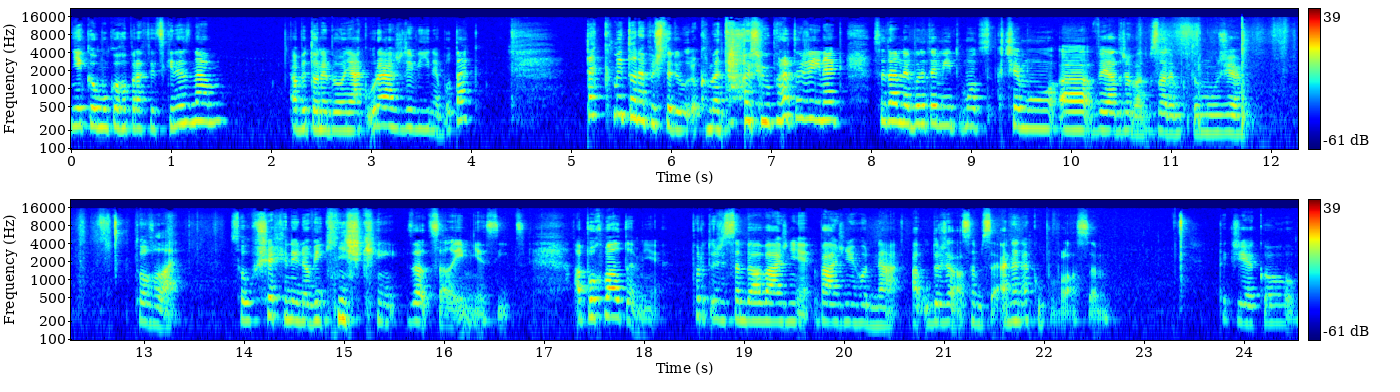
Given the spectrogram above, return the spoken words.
někomu, koho prakticky neznám, aby to nebylo nějak urážlivý nebo tak, tak mi to napište do komentářů, protože jinak se tam nebudete mít moc k čemu uh, vyjadřovat vzhledem k tomu, že tohle jsou všechny nové knížky za celý měsíc. A pochvalte mě, protože jsem byla vážně, vážně hodná a udržela jsem se a nenakupovala jsem. Takže jako,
